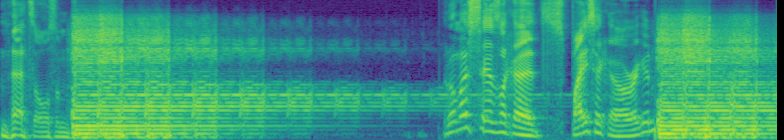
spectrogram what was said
That's awesome. It almost sounds like a space echo, I reckon.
